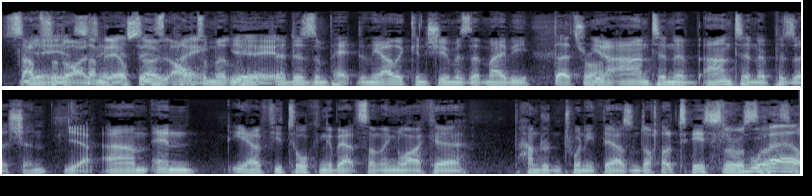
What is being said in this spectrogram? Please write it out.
subsidizing somebody else so ultimately Yeah, yeah. it is impacting the other consumers that maybe That's right. you know aren't in a aren't in a position Yeah. um, and you know if you're talking about something like a hundred and twenty thousand dollar Tesla or something, Well,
